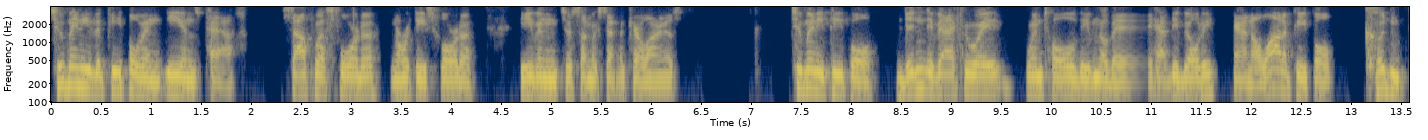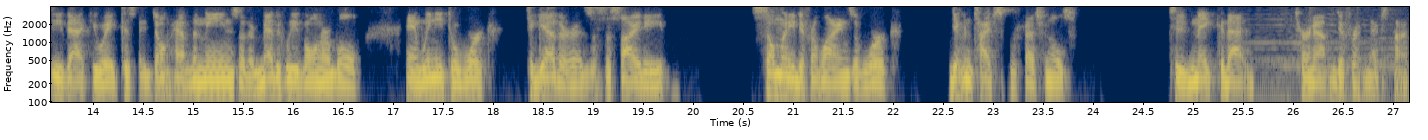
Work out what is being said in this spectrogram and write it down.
Too many of the people in Ian's path, Southwest Florida, Northeast Florida, even to some extent in the Carolinas. Too many people didn't evacuate when told, even though they had the ability. And a lot of people couldn't evacuate because they don't have the means or they're medically vulnerable. And we need to work together as a society, so many different lines of work, different types of professionals to make that turn out different next time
